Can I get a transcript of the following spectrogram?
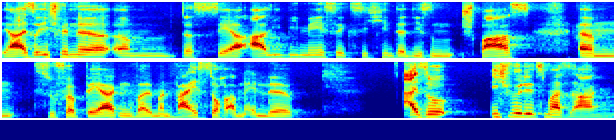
Ja, also ich finde ähm, das sehr alibimäßig, sich hinter diesem Spaß ähm, zu verbergen, weil man weiß doch am Ende, also ich würde jetzt mal sagen,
